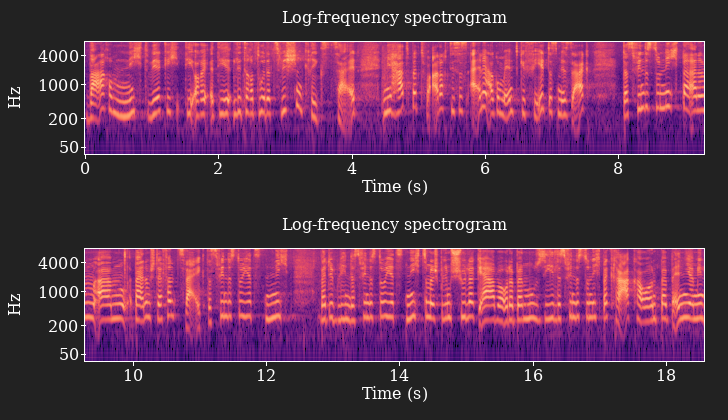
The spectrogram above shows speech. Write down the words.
Warum nicht wirklich die, die, Literatur der Zwischenkriegszeit? Mir hat bei Twardach dieses eine Argument gefehlt, das mir sagt, das findest du nicht bei einem, ähm, bei einem Stefan Zweig, das findest du jetzt nicht bei Dublin, das findest du jetzt nicht zum Beispiel im Schüler Gerber oder bei Musil, das findest du nicht bei Krakauer und bei Benjamin.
